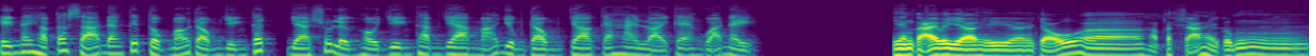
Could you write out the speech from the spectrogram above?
Hiện nay hợp tác xã đang tiếp tục mở rộng diện tích và số lượng hội viên tham gia mã dùng trồng cho cả hai loại cây ăn quả này. Hiện tại bây giờ thì ờ, chỗ ờ, hợp tác xã thì cũng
